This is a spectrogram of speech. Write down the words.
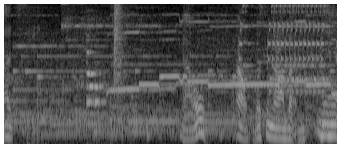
Let's see. No. Oh, listen the wrong button.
